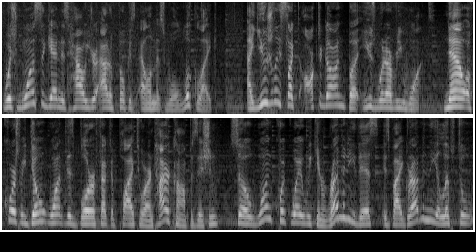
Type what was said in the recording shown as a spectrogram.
which once again is how your out of focus elements will look like. I usually select octagon, but use whatever you want. Now, of course, we don't want this blur effect applied to our entire composition, so one quick way we can remedy this is by grabbing the ellipse tool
